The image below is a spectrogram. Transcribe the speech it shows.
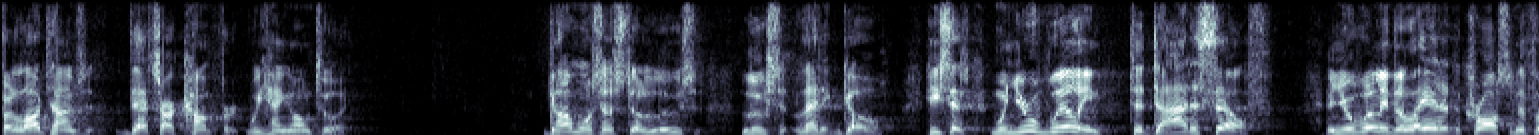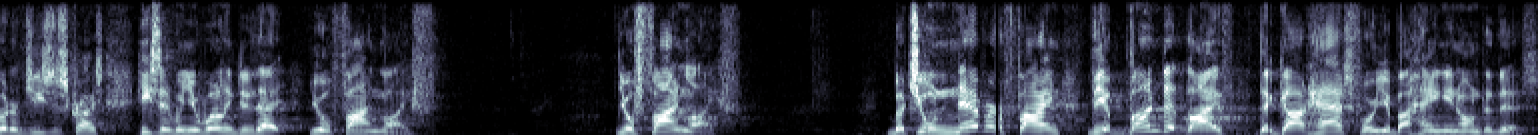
But a lot of times, that's our comfort. We hang on to it. God wants us to loose, loose it, let it go. He says, when you're willing to die to self and you're willing to lay it at the cross in the foot of Jesus Christ, He said, when you're willing to do that, you'll find life. You'll find life. But you'll never find the abundant life that God has for you by hanging on to this.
